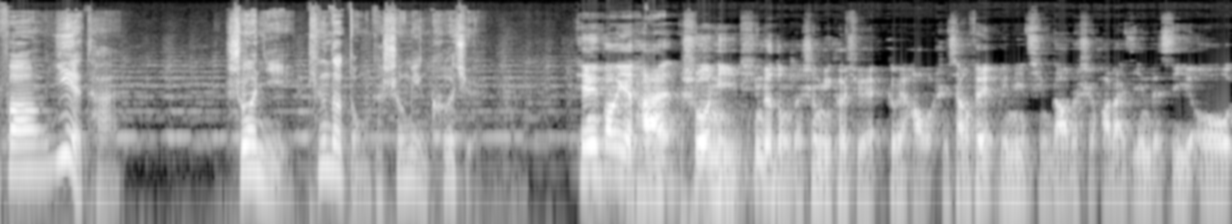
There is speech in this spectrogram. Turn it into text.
方夜谭，说你听得懂的生命科学。天方夜谭，说你听得懂的生命科学。各位好，我是香飞，为您请到的是华大基因的 CEO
